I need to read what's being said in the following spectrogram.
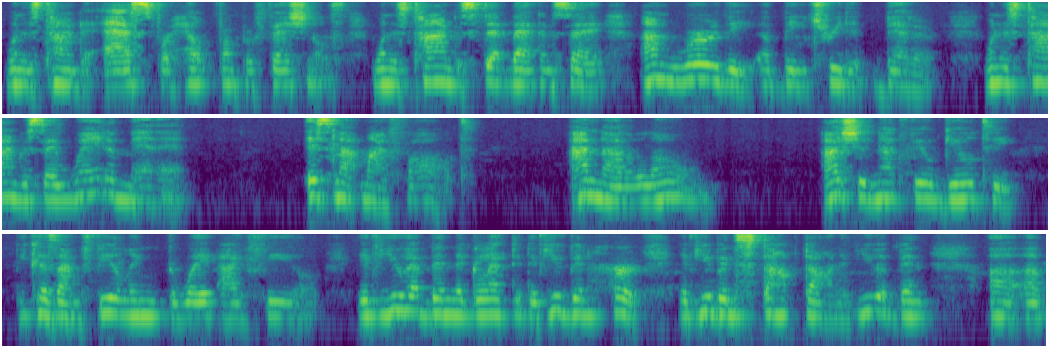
when it's time to ask for help from professionals, when it's time to step back and say, I'm worthy of being treated better, when it's time to say, wait a minute, it's not my fault. I'm not alone. I should not feel guilty because I'm feeling the way I feel. If you have been neglected, if you've been hurt, if you've been stomped on, if you have been uh,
